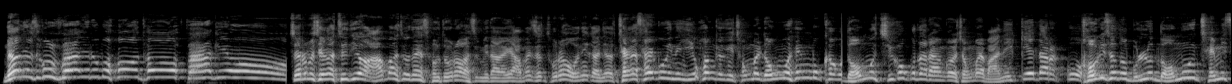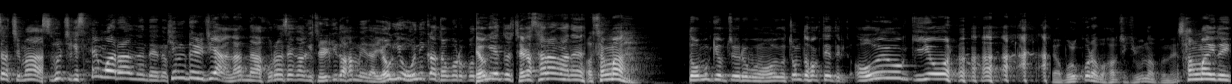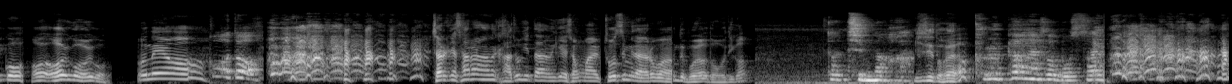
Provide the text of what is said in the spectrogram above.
네, 안녕하세요 골프학 여러분 헌터 박이요. 자 여러분 제가 드디어 아마존에서 돌아왔습니다. 이 아마존 돌아오니까요. 제가 살고 있는 이 환경이 정말 너무 행복하고 너무 즐겁구나라는 걸 정말 많이 깨달았고 거기서도 물론 너무 재밌었지만 솔직히 생활하는 데는 힘들지 않았나 그런 생각이 들기도 합니다. 여기 오니까 더 그렇고 여기에 또 제가 사랑하는 어, 상마! 너무 귀엽죠 여러분? 어 이거 좀 더 확대해드릴게요 어유 귀여워. 야뭘 꼬라봐 갑자기 기분 나쁘네. 상마이도 있고 어 어이구 어이구 은혜야 꺼져. 저렇게 사랑하는 가족이 있다는 게 정말 좋습니다 여러분 근데 뭐야 너 어디가? 너집 나가. 이제 너야? 불편해서 못 살.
